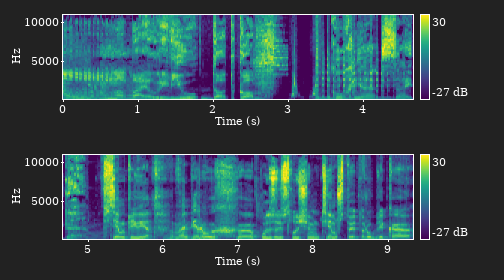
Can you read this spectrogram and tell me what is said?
MobileReview.com Кухня сайта Всем привет! Во-первых, э, пользуясь случаем тем, что это рубрика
